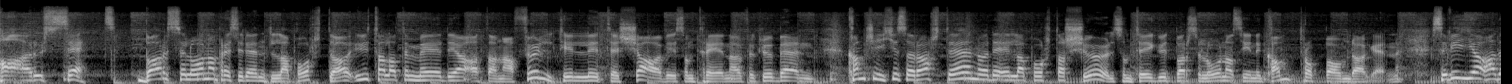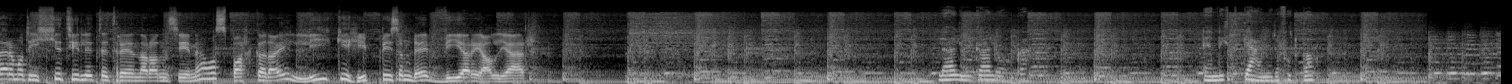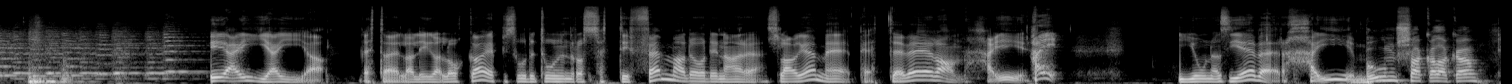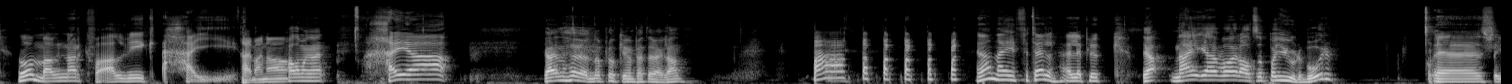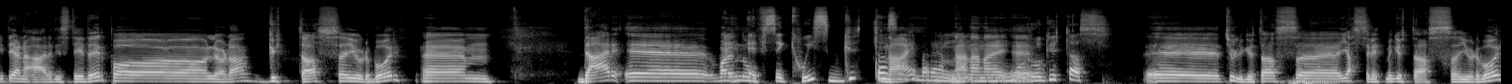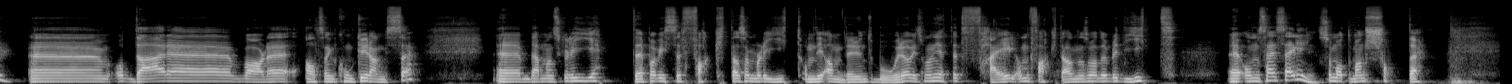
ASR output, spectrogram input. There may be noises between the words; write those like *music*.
Har du sett? Barcelona-president Laporta uttaler til media at han har full tillit til Xavi som trener for klubben. Kanskje ikke så rart det, når det er Laporta sjøl som tar ut Barcelona sine kamptropper om dagen. Sevilla har derimot ikke tillit til trenerne sine, og sparker dem like hyppig som det Villarreal gjør. La liga loca. En litt gærnere fotball. Ja, ja, ja. Dette er La Liga Loca, episode 275 av det ordinære slaget med Petter Veland. Hei. Hei! Jonas Giæver. Hei. Boom shakalaka. Og Magnar Kvalvik. Hei. Hei, Magnar. Halla, Magnar. Heia. Jeg er en høne å plukke med Petter Wæland. Ja, nei, fortell. Eller plukk. Ja, nei, jeg var altså på julebord. Eh, slik det gjerne er i disse tider. På lørdag. Guttas eh, julebord. Eh, der eh, var det noe FC Quiz Guttas? Nei. bare Nei, nei, nei, eh, Moro Guttas. eh, Tulleguttas uh, Jazze litt med guttas eh, julebord. Eh, og der eh, var det altså en konkurranse eh, der man skulle gjette på visse fakta som ble gitt om de andre rundt bordet. Og hvis man gjettet feil om faktaene som hadde blitt gitt eh, om seg selv, så måtte man shotte.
